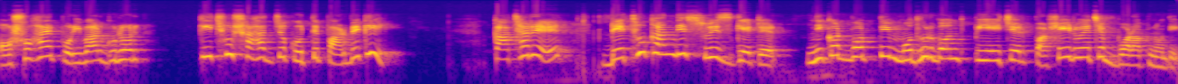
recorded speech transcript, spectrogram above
অসহায় পরিবারগুলোর কিছু সাহায্য করতে পারবে কি? কাছাড়ের বেথুকান্দি সুইস গেটের নিকটবর্তী মধুরবন্ধ পিএইচ এর পাশেই রয়েছে বরাক নদী।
